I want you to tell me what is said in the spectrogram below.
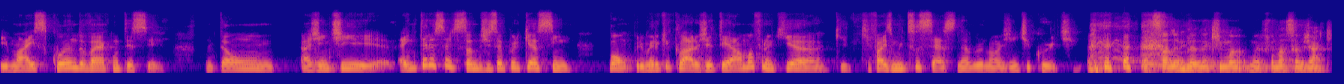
e mais quando vai acontecer. Então, a gente. É interessante essa notícia porque, assim, Bom, primeiro que, claro, GTA é uma franquia que, que faz muito sucesso, né, Bruno? A gente curte. É, só lembrando aqui uma, uma informação já que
